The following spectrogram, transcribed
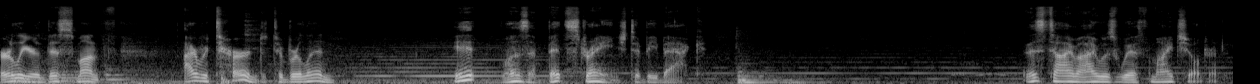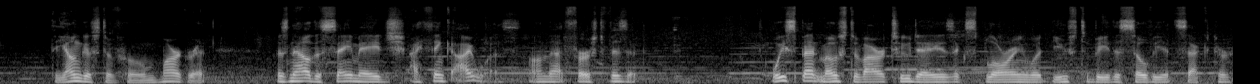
earlier this month, I returned to Berlin. It was a bit strange to be back. This time I was with my children, the youngest of whom, Margaret, was now the same age I think I was on that first visit. We spent most of our two days exploring what used to be the Soviet sector.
